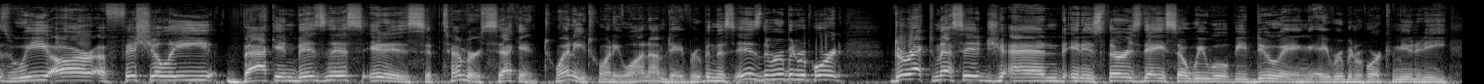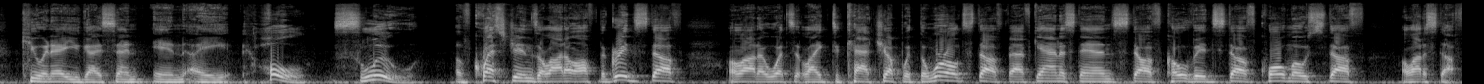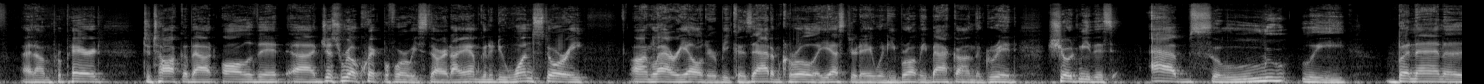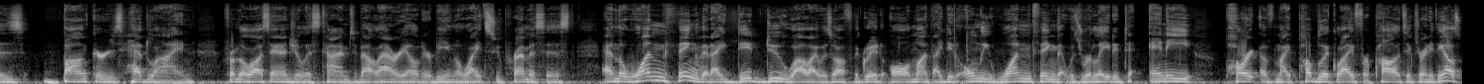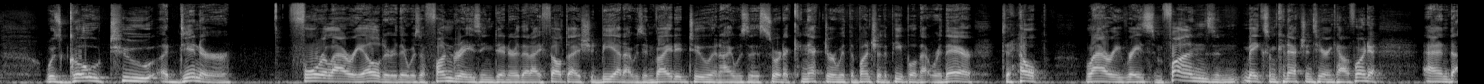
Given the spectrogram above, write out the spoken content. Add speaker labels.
Speaker 1: guys. We are officially back in business. It is September 2nd, 2021. I'm Dave Rubin. This is the Rubin Report direct message, and it is Thursday, so we will be doing a Rubin Report community Q&A. You guys sent in a whole slew of questions, a lot of off the grid stuff, a lot of what's it like to catch up with the world stuff, Afghanistan stuff, COVID stuff, Cuomo stuff, a lot of stuff. And I'm prepared to talk about all of it. Uh, just real quick before we start, I am going to do one story on Larry Elder because Adam Carolla yesterday, when he brought me back on the grid, showed me this absolutely bananas, bonkers headline from the Los Angeles Times about Larry Elder being a white supremacist. And the one thing that I did do while I was off the grid all month, I did only one thing that was related to any part of my public life or politics or anything else, was go to a dinner for Larry Elder. There was a fundraising dinner that I felt I should be at. I was invited to, and I was a sort of connector with a bunch of the people that were there to help Larry raise some funds and make some connections here in California. And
